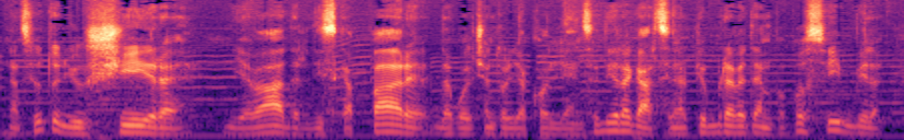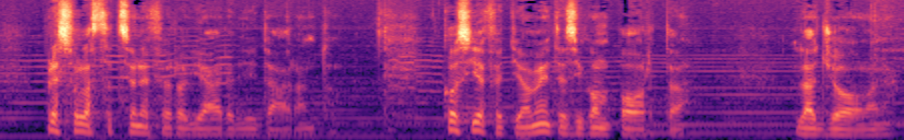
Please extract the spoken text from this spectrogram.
innanzitutto di uscire, di evadere, di scappare da quel centro di accoglienza e di recarsi nel più breve tempo possibile presso la stazione ferroviaria di Taranto. Così effettivamente si comporta la giovane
